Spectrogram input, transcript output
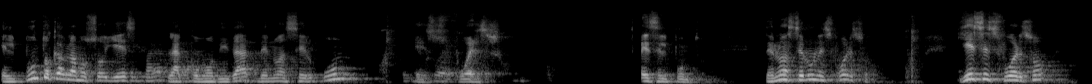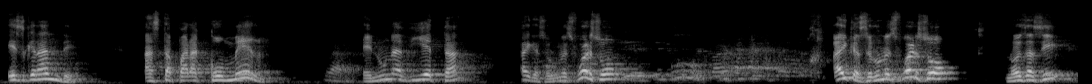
El punto que hablamos hoy es la comodidad de no hacer un esfuerzo. Es el punto. De no hacer un esfuerzo. Y ese esfuerzo es grande. Hasta para comer en una dieta hay que hacer un esfuerzo. Hay que hacer un esfuerzo. ¿No es así?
